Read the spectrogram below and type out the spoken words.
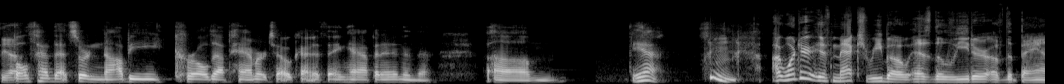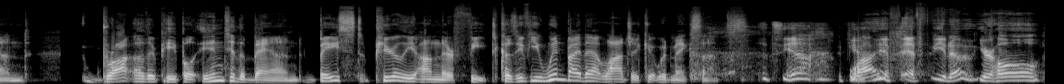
Yeah. both have that sort of knobby, curled up hammer toe kind of thing happening, and the, um, yeah, Hmm. I wonder if Max Rebo, as the leader of the band, brought other people into the band based purely on their feet. Because if you went by that logic, it would make sense. It's, yeah. If, Why? if if you know your whole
